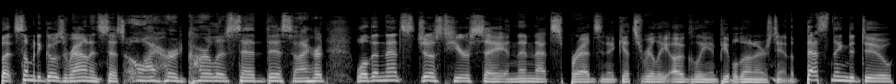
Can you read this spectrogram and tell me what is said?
But somebody goes around and says, Oh, I heard Carla said this and I heard, well, then that's just hearsay and then that spreads and it gets really ugly and people don't understand. The best thing to do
